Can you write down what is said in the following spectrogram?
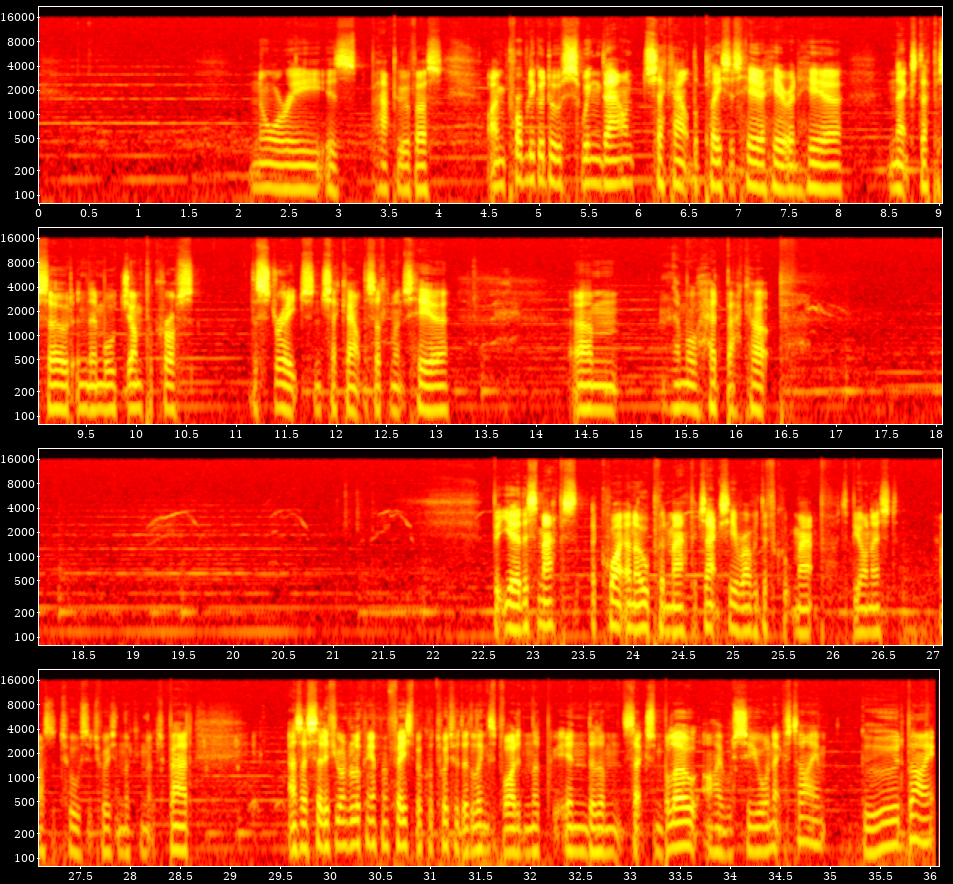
Nori is happy with us. I'm probably going to swing down, check out the places here, here and here next episode, and then we'll jump across the straits and check out the settlements here. Um, then we'll head back up. But yeah, this map is a, quite an open map. It's actually a rather difficult map, to be honest. How's the tool situation looking? Not too bad. As I said, if you want to look me up on Facebook or Twitter, the links provided in the, in the section below. I will see you all next time. Goodbye.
